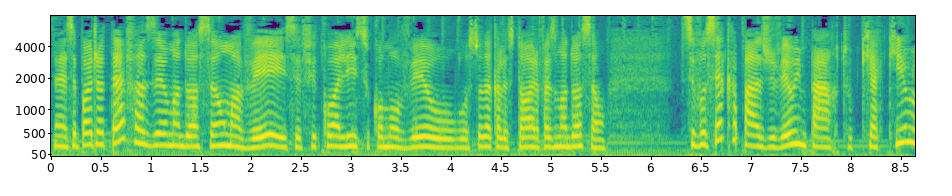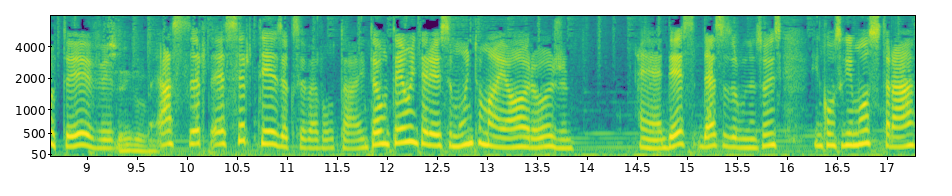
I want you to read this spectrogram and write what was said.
Né? Você pode até fazer uma doação uma vez, você ficou ali, se comoveu, gostou daquela história, faz uma doação. Se você é capaz de ver o impacto que aquilo teve, é certeza que você vai voltar. Então tem um interesse muito maior hoje é, des- dessas organizações em conseguir mostrar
